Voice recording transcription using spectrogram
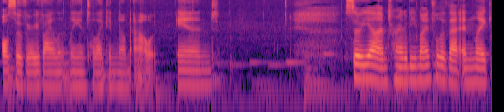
also very violently until i can numb out. And so yeah i'm trying to be mindful of that. And like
